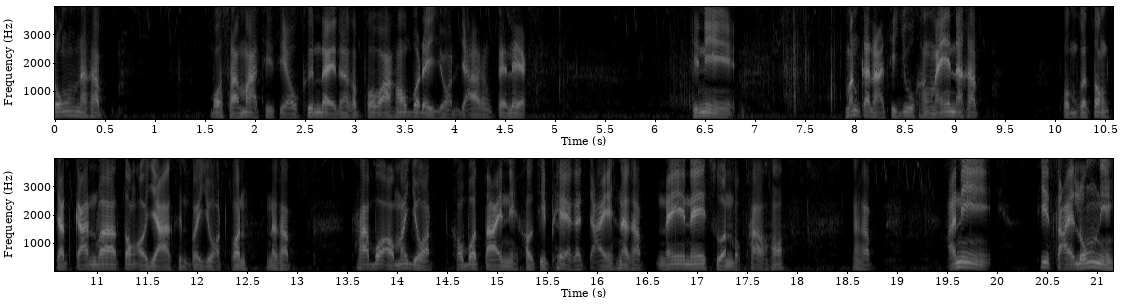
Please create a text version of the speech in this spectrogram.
ลงนะครับบ่สามารถที่จะเอาขึ้นได้นะครับ เพราะว่าเขาบ่ได้หยอดยาตั้งแต่แรก ที่นี่มันขนาดที่อยู่ข้างในนะครับ ผมก็ต้องจัดการว่าต้องเอายาขึ้นไปหยอดก่อนนะครับ ถ้าบ่เอามาหยอดเขาบ่ตายเนี่ยเขาสิแพร่กระจายนะครับ ในในสวนบักเผาเขานะครับ อันนี้ที่ตายลงนี่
